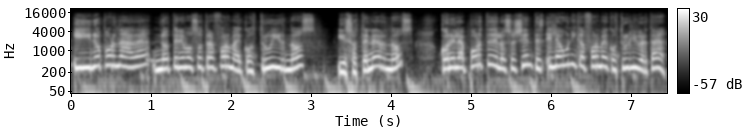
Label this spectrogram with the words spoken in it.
Y no por nada, no tenemos otra forma de construirnos y de sostenernos con el aporte de los oyentes. Es la única forma de construir libertad.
